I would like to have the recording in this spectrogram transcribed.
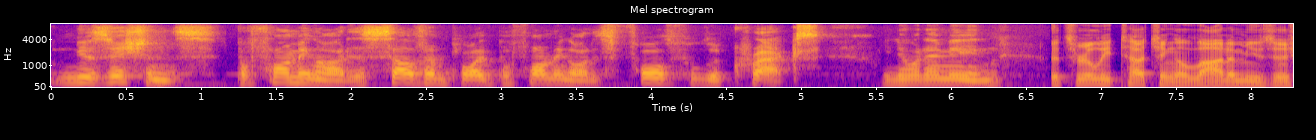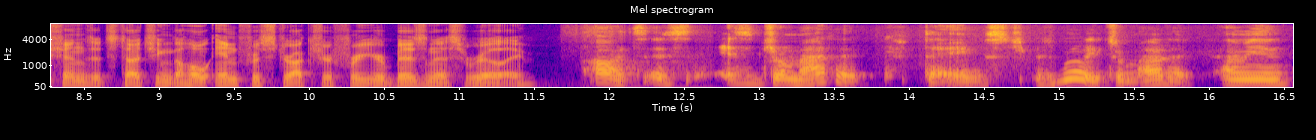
musicians, performing artists, self-employed performing artists fall through the cracks. You know what I mean? It's really touching a lot of musicians. It's touching the whole infrastructure for your business, really. Oh, it's it's it's dramatic, Dave. It's, it's really dramatic. I mean,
